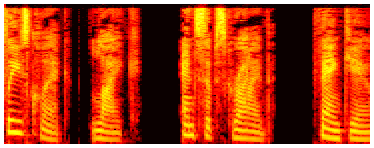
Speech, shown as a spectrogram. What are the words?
Please click like and subscribe. Thank you.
